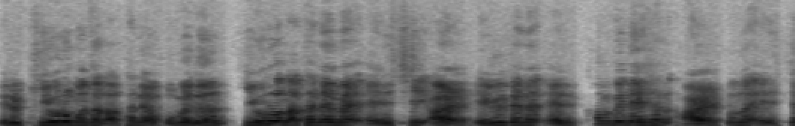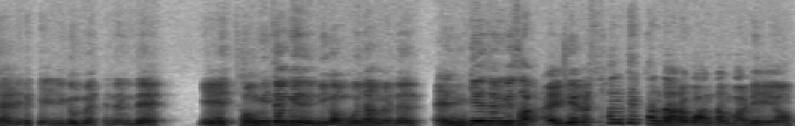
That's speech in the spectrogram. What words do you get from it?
얘를 기호로 먼저 나타내어 보면은 기호로 나타내면 NCR 읽을 때는 N combination R 또는 NCR 이렇게 읽으면 되는데 얘 정의적인 의미가 뭐냐면은 N개 중에서 R개를 선택한다라고 한단 말이에요.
